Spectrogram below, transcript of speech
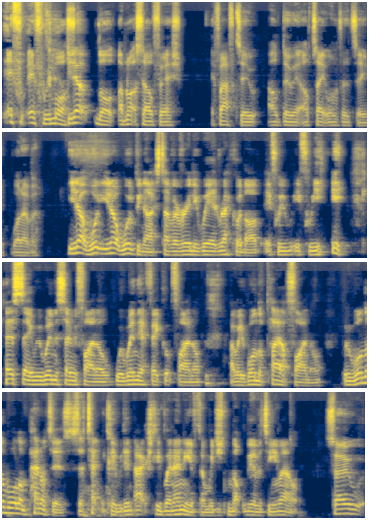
if if we must, You know- look, I'm not selfish. If I have to, I'll do it. I'll take one for the team. Whatever. You know, what you know, would be nice to have a really weird record of if we if we let's say we win the semi final, we win the FA Cup final, and we won the playoff final. We won them all on penalties, so technically we didn't actually win any of them. We just knocked the other team out. So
